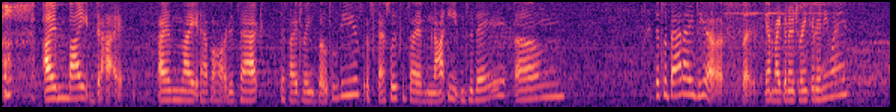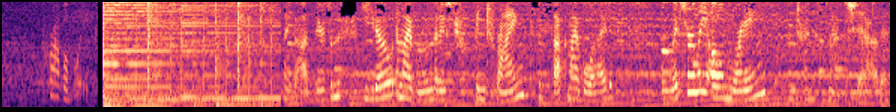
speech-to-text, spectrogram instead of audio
I might die. I might have a heart attack if I drink both of these, especially since I have not eaten today. Um, it's a bad idea, but am I gonna drink it anyway? Probably. Oh my god, there's a mosquito in my room that has tr been trying to suck my blood literally all morning. I'm trying to smack the shit out of it.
